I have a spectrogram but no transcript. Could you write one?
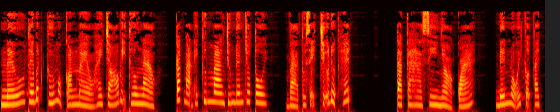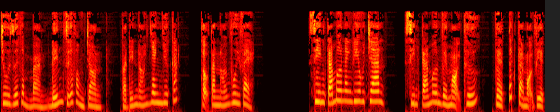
nếu thấy bất cứ một con mèo hay chó bị thương nào, các bạn hãy cứ mang chúng đến cho tôi, và tôi sẽ chữa được hết. Takahashi nhỏ quá, đến nỗi cậu ta chui dưới gầm bàn đến giữa vòng tròn, và đến đó nhanh như cắt. Cậu ta nói vui vẻ. Xin cảm ơn anh Ryo-chan, xin cảm ơn về mọi thứ, về tất cả mọi việc.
